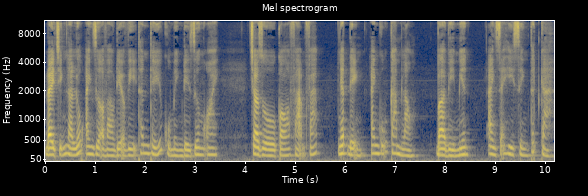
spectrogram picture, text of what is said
Đây chính là lúc anh dựa vào địa vị thân thế của mình để dương oai. Cho dù có phạm pháp, nhất định anh cũng cam lòng. Bởi vì Miên, anh sẽ hy sinh tất cả.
